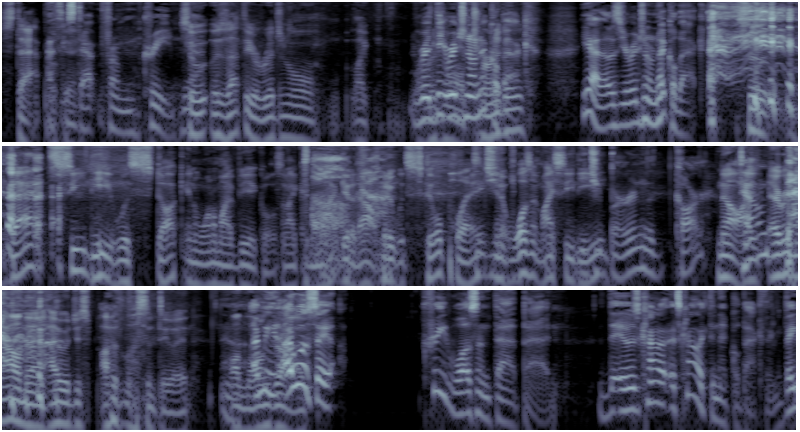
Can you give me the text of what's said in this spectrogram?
Stapp. Okay. Stapp from Creed. So yeah. was that the original like Ri- the original? Nickelback. Yeah, that was the original Nickelback. So that CD was stuck in one of my vehicles, and I could not get it out, but it would still play. and it wasn't my CD. Did you burn the car? no, I, every now and then I would just I would listen to it on long I mean, I drives. will say, Creed wasn't that bad. It was kind of it's kind of like the Nickelback thing. They,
